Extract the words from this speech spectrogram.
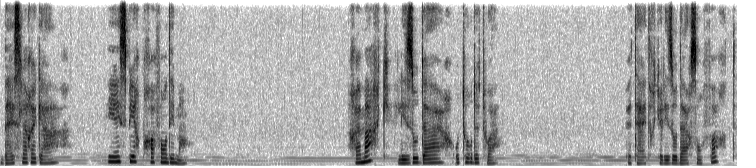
Baisse le regard et inspire profondément. Remarque les odeurs autour de toi. Peut-être que les odeurs sont fortes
